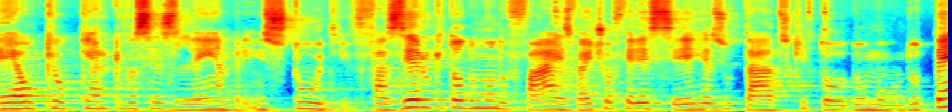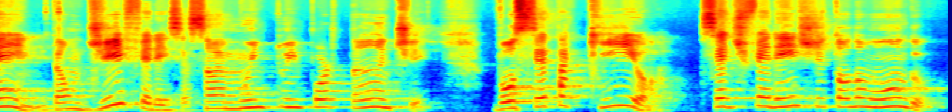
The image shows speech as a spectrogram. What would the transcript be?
é o que eu quero que vocês lembrem. Estude. Fazer o que todo mundo faz vai te oferecer resultados que todo mundo tem. Então, diferenciação é muito importante. Você tá aqui, ó. Você é diferente de todo mundo.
